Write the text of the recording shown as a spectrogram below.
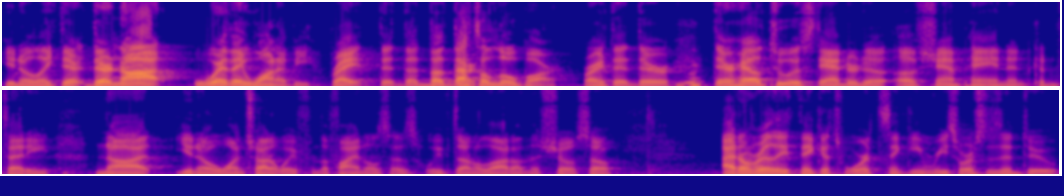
you know like they're they're not where they want to be right? Th- th- th- that's a low bar right? That they're they're held to a standard of, of champagne and confetti not you know one shot away from the finals as we've done a lot on this show. So i don't really think it's worth sinking resources into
